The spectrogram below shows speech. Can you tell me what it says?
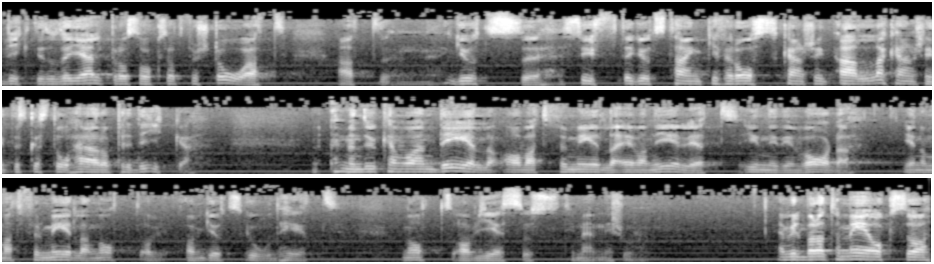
viktigt och det hjälper oss också att förstå att, att Guds syfte, Guds tanke för oss, kanske alla kanske inte ska stå här och predika. Men du kan vara en del av att förmedla evangeliet in i din vardag genom att förmedla något av, av Guds godhet, något av Jesus till människor. Jag vill bara ta med också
